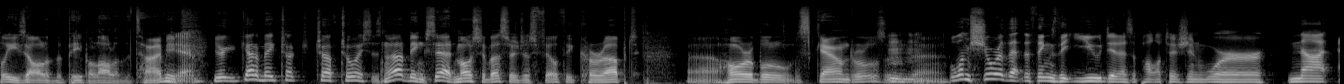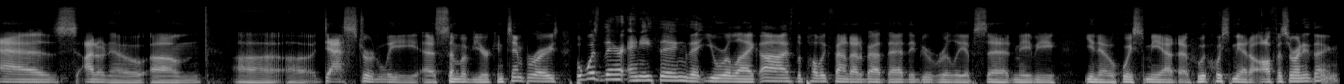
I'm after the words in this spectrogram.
please all of the people all of the time. You, Yeah. you, got to make tough, tough choices. Now, that being said, most of us are just filthy, corrupt, uh, horrible scoundrels, and. Mm-hmm. Uh, Well, I'm sure that the things that you did as a politician were not as I don't know. Um, uh, uh, dastardly as some of your contemporaries, but was there anything that you were like, ah, if the public found out about that, they'd be really upset. Maybe you know, hoist me out of hoist me out of office or anything.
